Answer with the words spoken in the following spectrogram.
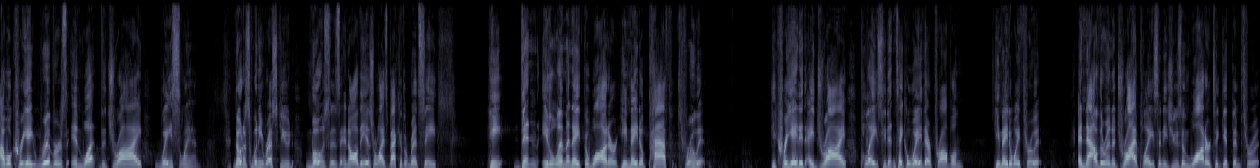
I will create rivers in what? The dry wasteland. Notice when he rescued Moses and all the Israelites back at the Red Sea, he didn't eliminate the water, he made a path through it. He created a dry place. He didn't take away their problem, he made a way through it. And now they're in a dry place and he's using water to get them through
